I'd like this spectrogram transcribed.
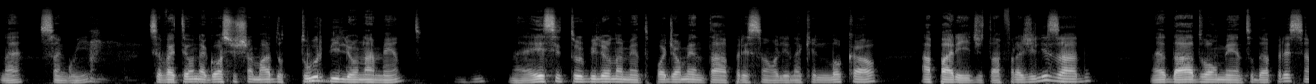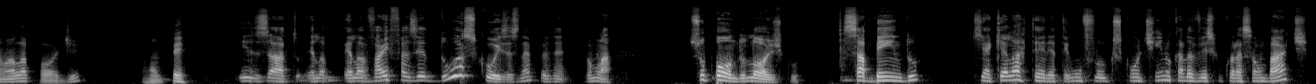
né, sanguíneo. Você vai ter um negócio chamado turbilhonamento. Né? Esse turbilhonamento pode aumentar a pressão ali naquele local. A parede está fragilizada. Né? Dado o aumento da pressão, ela pode romper. Exato. Ela, ela vai fazer duas coisas, né? Vamos lá. Supondo, lógico, sabendo que aquela artéria tem um fluxo contínuo cada vez que o coração bate.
